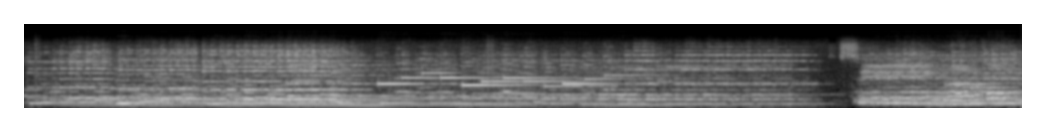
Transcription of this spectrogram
Sing our home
